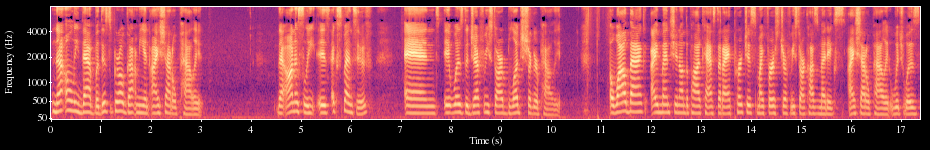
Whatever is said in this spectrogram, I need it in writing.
not only that, but this girl got me an eyeshadow palette that honestly is expensive. And it was the Jeffree Star Blood Sugar palette a while back, I mentioned on the podcast that I purchased my first Jeffree Star Cosmetics eyeshadow palette, which was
